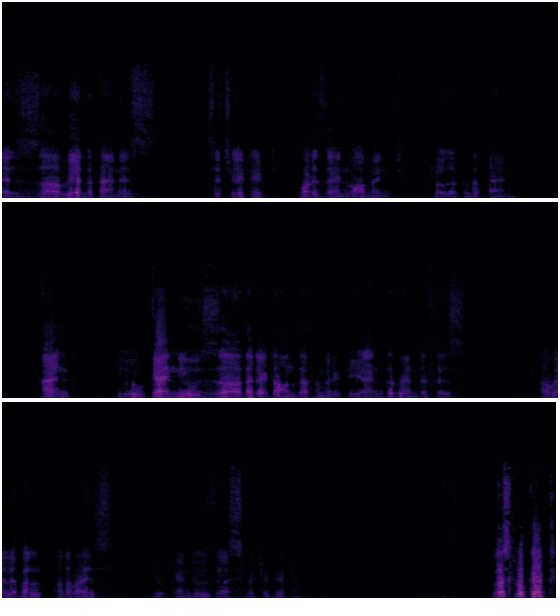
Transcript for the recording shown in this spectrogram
is, uh, where the pan is situated, what is the environment closer to the pan and you can use uh, the data on the humidity and the wind if is available, otherwise you can use the estimated data. Let us look at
